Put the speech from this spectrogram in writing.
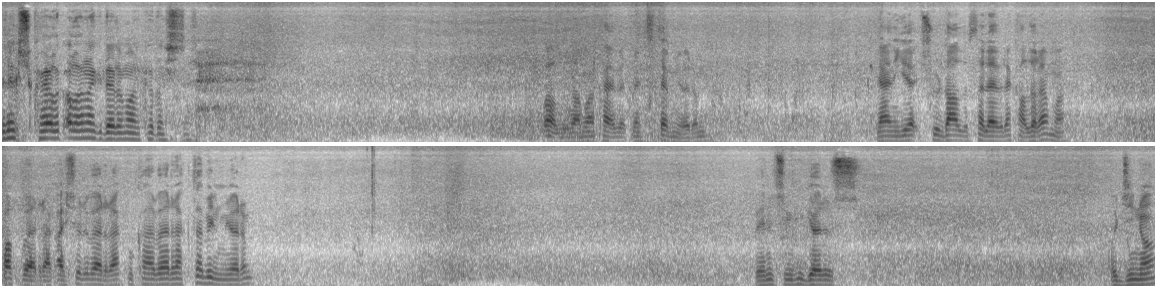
Direkt şu kayalık alana gidelim arkadaşlar. Vallahi zaman kaybetmek istemiyorum. Yani ya- şurada alırsa levrek alır ama çok berrak, aşırı berrak. Bu kadar berrak da bilmiyorum. Beni çünkü görür. O Cino.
